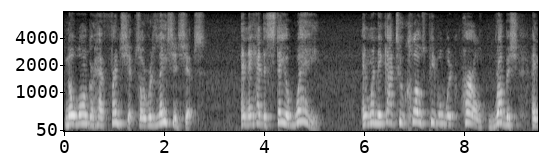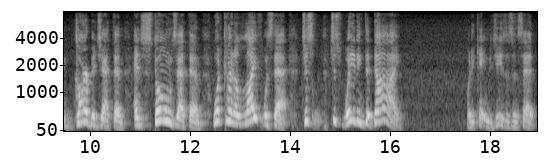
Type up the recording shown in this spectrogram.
no longer have friendships or relationships. And they had to stay away and when they got too close, people would hurl rubbish and garbage at them and stones at them. What kind of life was that? Just, just waiting to die. But he came to Jesus and said,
